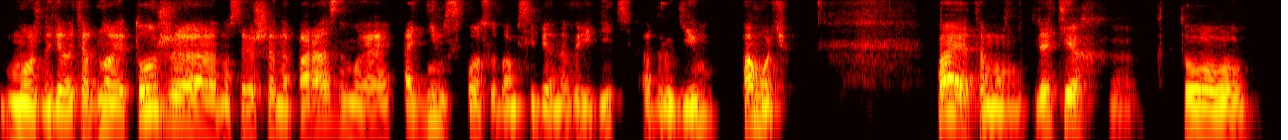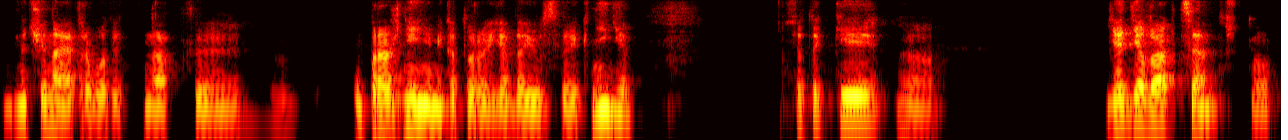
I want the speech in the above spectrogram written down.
можно делать одно и то же, но совершенно по-разному, и одним способом себе навредить, а другим помочь. Поэтому для тех, э, кто начинает работать над э, упражнениями, которые я даю в своей книге, все-таки э, я делаю акцент, что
